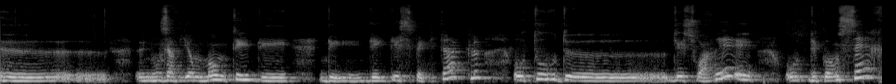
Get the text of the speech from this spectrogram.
nous avions monté des, des, des, spectacles autour de, des soirées, des concerts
